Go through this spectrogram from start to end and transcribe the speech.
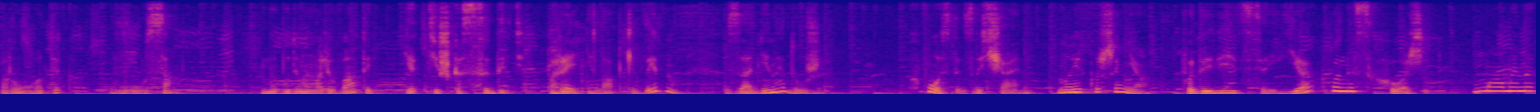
ротик, вуса. Ми будемо малювати, як кішка сидить. Передні лапки видно, задні не дуже. Хвостик, звичайно, ну і кошеня. Подивіться, як вони схожі. Мамина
